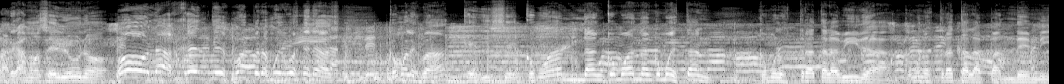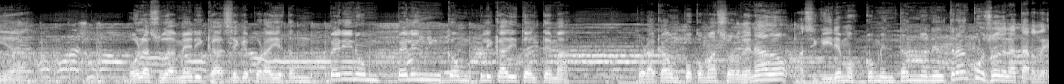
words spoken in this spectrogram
Largamos en 1. Hola, gente, muy pero muy buenas. ¿Cómo les va? ¿Qué dice? ¿Cómo andan? ¿Cómo andan? ¿Cómo están? ¿Cómo los trata la vida? ¿Cómo los trata la pandemia? Hola Sudamérica, sé que por ahí está un pelín, un pelín complicadito el tema. Por acá un poco más ordenado, así que iremos comentando en el transcurso de la tarde.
